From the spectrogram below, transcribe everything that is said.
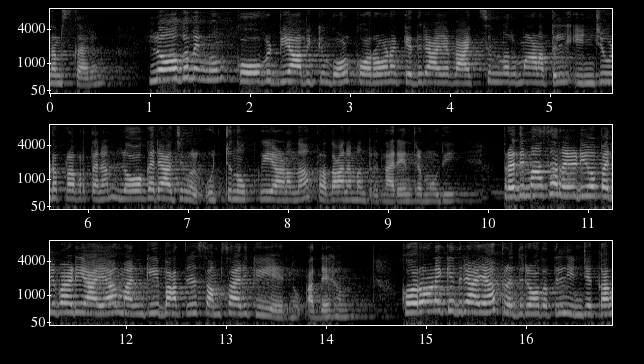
നമസ്കാരം. ലോകമെങ്ങും കോവിഡ് വ്യാപിക്കുമ്പോൾ കൊറോണയ്ക്കെതിരായ വാക്സിൻ നിർമ്മാണത്തിൽ ഇന്ത്യയുടെ പ്രവർത്തനം ലോകരാജ്യങ്ങൾ ഉറ്റുനോക്കുകയാണെന്ന് പ്രധാനമന്ത്രി നരേന്ദ്രമോദി. പ്രതിമാസ റേഡിയോ പരിപാടിയായ മൻ കി ബാത്തിൽ സംസാരിക്കുകയായിരുന്നു അദ്ദേഹം. കൊറോണയ്ക്കെതിരായ പ്രതിരോധത്തിൽ ഇന്ത്യക്കാർ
